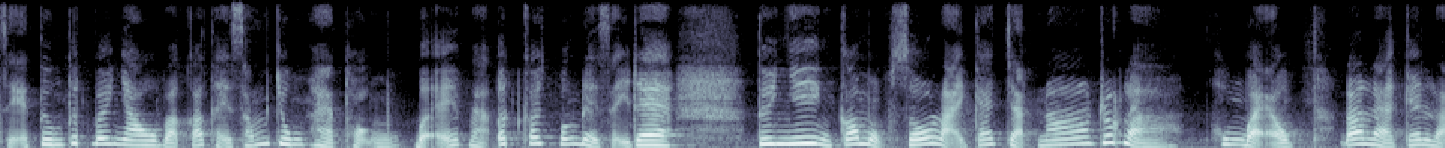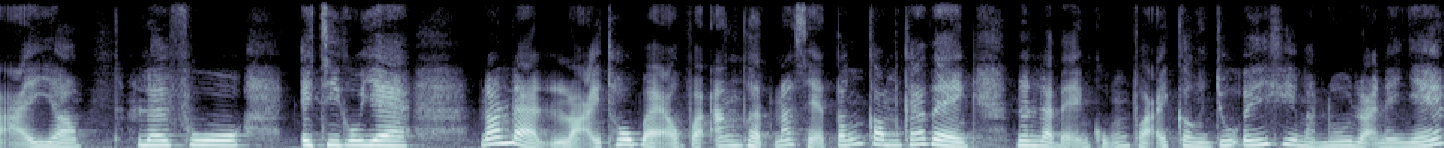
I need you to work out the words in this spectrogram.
sẽ tương thích với nhau và có thể sống chung hòa thuận một bể mà ít có vấn đề xảy ra. Tuy nhiên có một số loại cá chạch nó rất là hung bạo. Đó là cái loại ờ, uh, Lefu Echigoya. Nó là loại thô bạo và ăn thịt nó sẽ tấn công cá vàng nên là bạn cũng phải cần chú ý khi mà nuôi loại này nhé.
